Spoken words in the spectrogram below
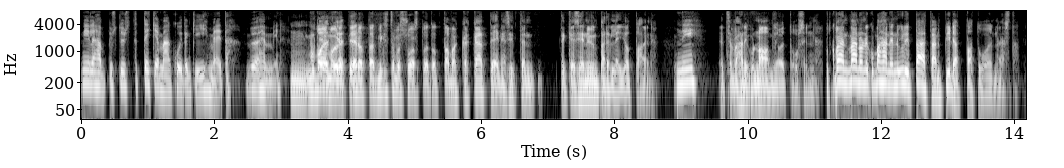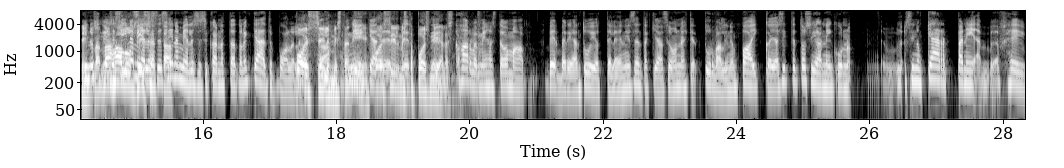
niillähän pystyy sitten tekemään kuitenkin ihmeitä myöhemmin. Mm, mun vaimo yritti ehdottaa, että miksi sä vois suostua, että ottaa vaikka käteen ja sitten tekee siihen ympärille jotain. Niin. Että se vähän niin kuin naamioituu sinne. Mutta mä en, mä en, ole, niin kuin, mähän en ylipäätään pidä tatuoinneista. Niin, no, mä, mä se haluan siinä, mielessä, että siinä mielessä se kannattaa tuonne kääntöpuolelle. Pois ottaa. silmistä, niin, pois silmistä, pois mielestä. Harvemminhan sitä omaa berberiään tuijottelee, niin sen takia se on ehkä turvallinen paikka. Ja sitten tosiaan niin kuin, siinä on kärppä, niin hei,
